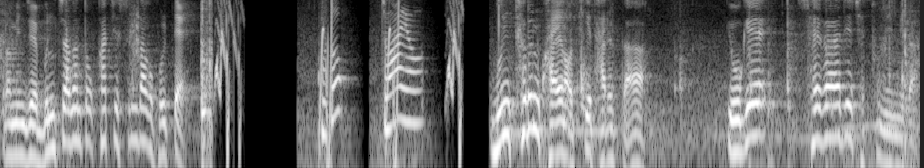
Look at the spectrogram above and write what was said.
그럼 이제 문짝은 똑같이 쓴다고 볼 때 구독, 좋아요. 문틀은 과연 어떻게 다를까? 요게 세 가지 제품입니다.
